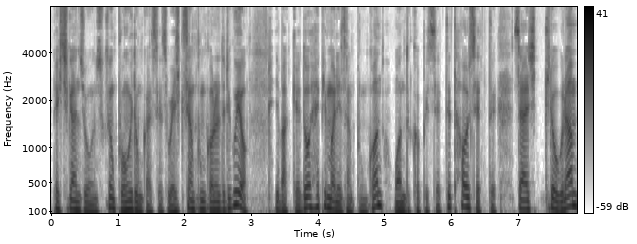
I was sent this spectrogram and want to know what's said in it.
100시간 좋은 숙성 부엉이 돈가스에서 외식 상품권을 드리고요. 이 밖에도 해피머니 상품권, 원두 커피 세트, 타월 세트, 쌀 10kg, 어,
